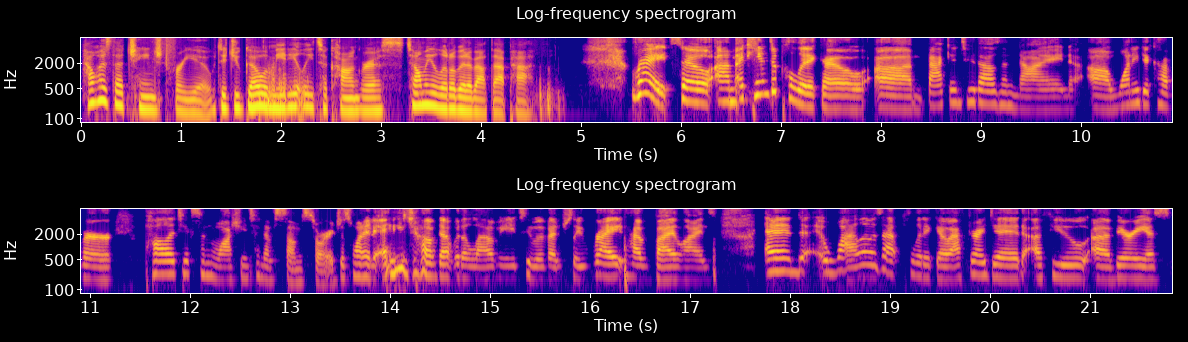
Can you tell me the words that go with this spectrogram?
how has that changed for you? Did you go immediately to Congress? Tell me a little bit about that path. Right. So um, I came to Politico um, back in 2009, uh, wanting to cover politics in Washington of some sort. Just wanted any job that would allow me to eventually write, have bylines. And while I was at Politico, after I did a few uh, various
